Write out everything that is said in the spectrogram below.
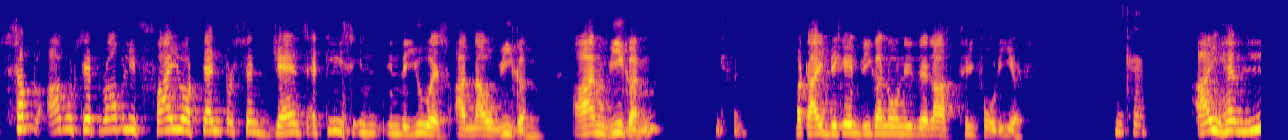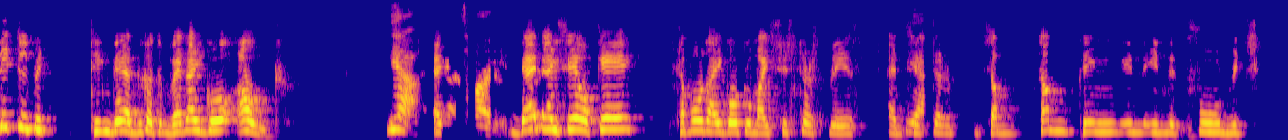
some I would say probably five or ten percent Jains, at least in, in the US, are now vegan. I'm vegan. Okay but I became vegan only the last three, four years. Okay. I have little bit thing there because when I go out, yeah, it's hard. Then I say, okay, suppose I go to my sister's place and yeah. sister some something in in the food which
